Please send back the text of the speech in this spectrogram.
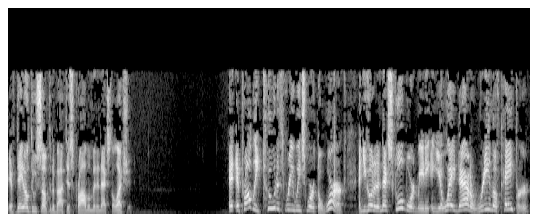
if they don't do something about this problem in the next election. And, and probably two to three weeks worth of work, and you go to the next school board meeting and you lay down a ream of paper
